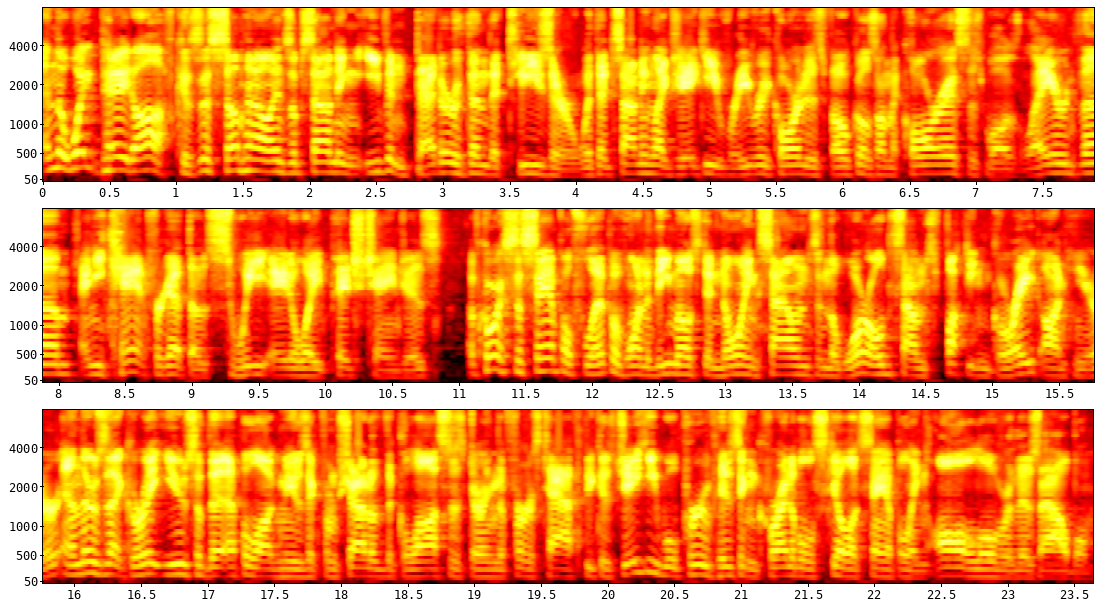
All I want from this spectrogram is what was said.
And the wait paid off, because this somehow ends up sounding even better than the teaser, with it sounding like Jakey re recorded his vocals on the chorus as well as layered them, and you can't forget those sweet 808 pitch changes. Of course, the sample flip of one of the most annoying sounds in the world sounds fucking great on here, and there's that great use of the epilogue music from Shadow of the Colossus during the first half because Jakey will prove his incredible skill at sampling all over this album.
